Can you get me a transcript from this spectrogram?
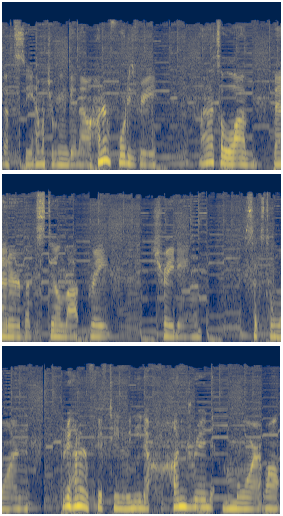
let's see how much we're we going to get now. 143. Well, that's a lot better, but still not great trading. 6 to 1. 315, we need a 100 more, well,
